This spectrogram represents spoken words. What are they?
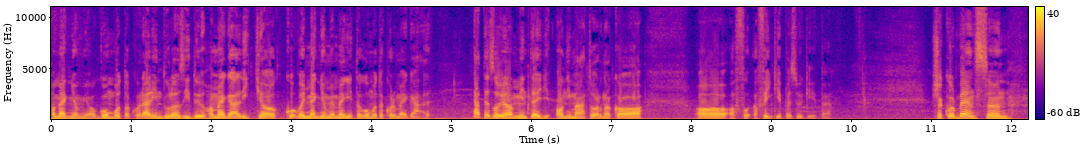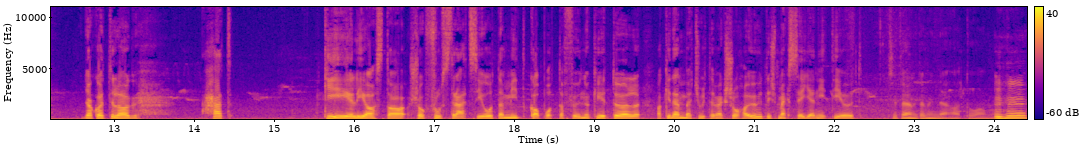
ha megnyomja a gombot, akkor elindul az idő, ha megállítja, akkor, vagy megnyomja megint a gombot, akkor megáll. Tehát ez olyan, mint egy animátornak a, a, a, a fényképezőgépe. És akkor Benson gyakorlatilag, hát kiéli azt a sok frusztrációt, amit kapott a főnökétől, aki nem becsülte meg soha őt, és megszégyeníti őt. Kicsit olyan, mint a mindenható amúgy. Uh-huh.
